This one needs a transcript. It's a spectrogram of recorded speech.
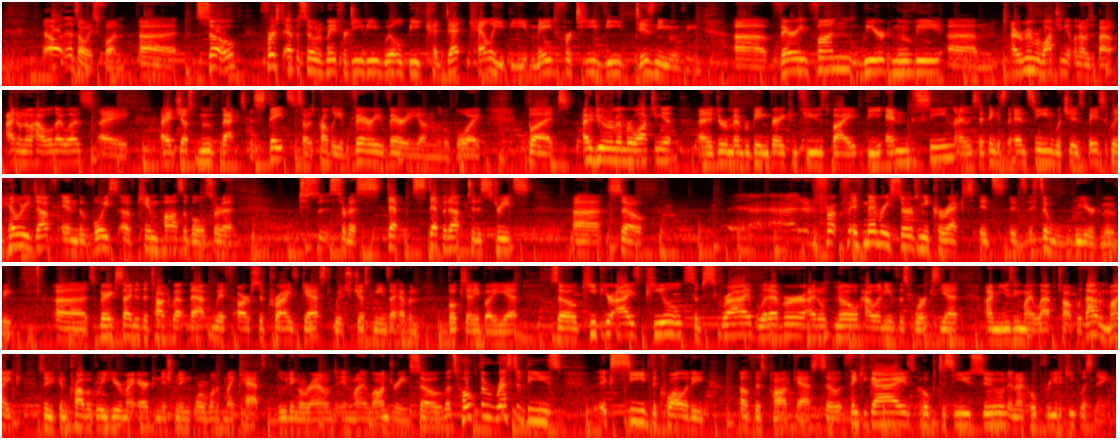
oh, that's always fun. Uh, so. First episode of Made for TV will be Cadet Kelly, the made for TV Disney movie. Uh, very fun, weird movie. Um, I remember watching it when I was about, I don't know how old I was. I, I had just moved back to the States, so I was probably a very, very young little boy. But I do remember watching it. I do remember being very confused by the end scene. At least I think it's the end scene, which is basically Hilary Duff and the voice of Kim Possible sort of sort of step step it up to the streets. Uh, so, for, if memory serves me correct, it's it's it's a weird movie. Uh, so very excited to talk about that with our surprise guest, which just means I haven't booked anybody yet. So keep your eyes peeled, subscribe, whatever. I don't know how any of this works yet. I'm using my laptop without a mic, so you can probably hear my air conditioning or one of my cats looting around in my laundry. So let's hope the rest of these exceed the quality of this podcast. So thank you guys. Hope to see you soon, and I hope for you to keep listening.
